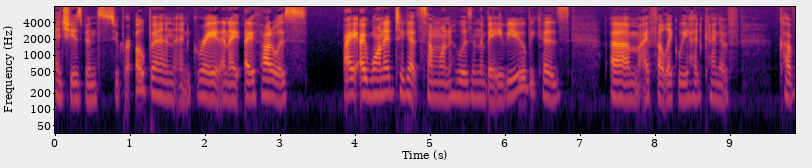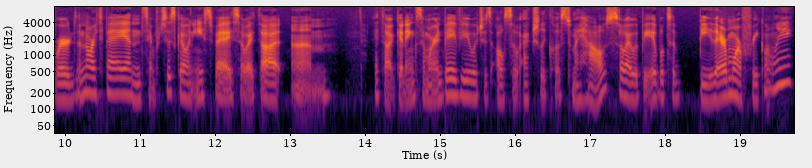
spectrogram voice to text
and she has been super open and great. And I, I thought it was, I, I wanted to get someone who was in the Bayview because um, I felt like we had kind of covered the North Bay and San Francisco and East Bay. So I thought um, I thought getting somewhere in Bayview, which is also actually close to my house, so I would be able to be there more frequently.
